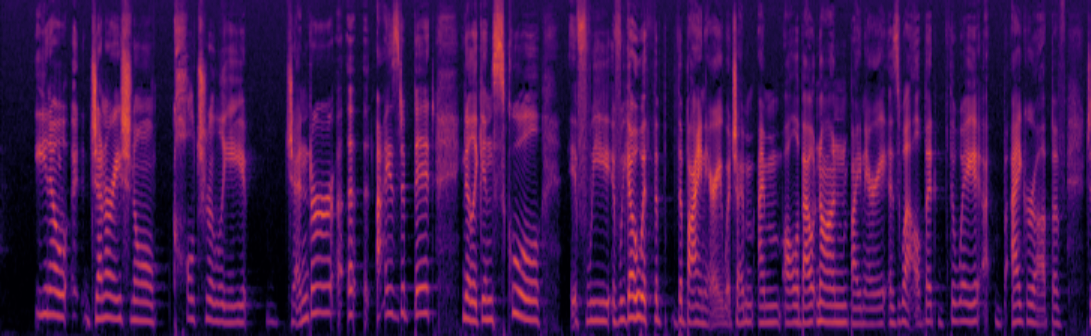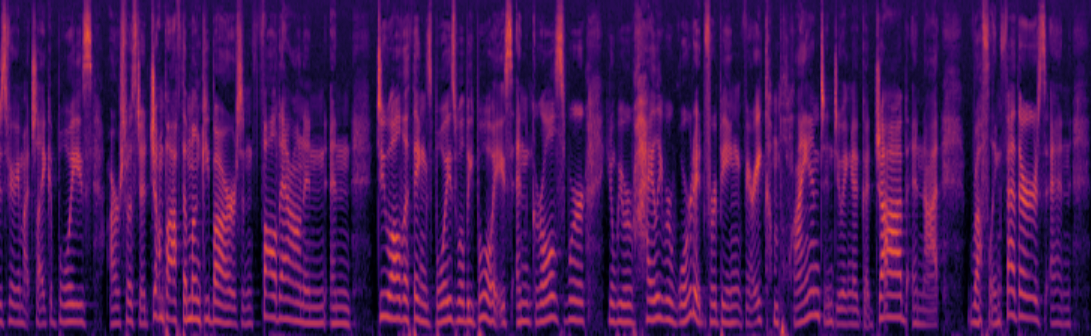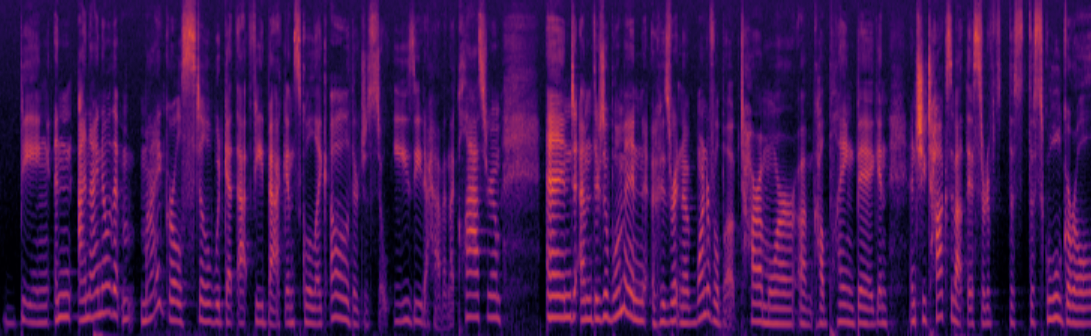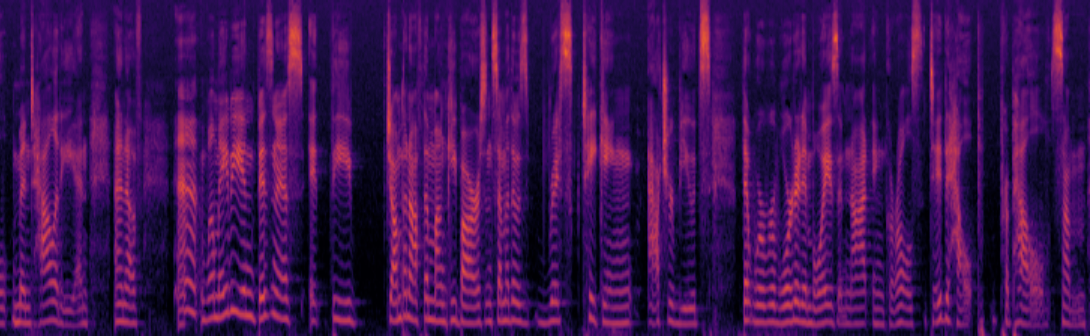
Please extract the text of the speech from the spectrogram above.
you know, generational, culturally, genderized a bit. You know, like in school, if we if we go with the the binary, which I'm I'm all about non-binary as well, but the way I grew up of just very much like boys are supposed to jump off the monkey bars and fall down and and do all the things. Boys will be boys, and girls were you know we were highly rewarded for being very compliant and doing a good job and not ruffling feathers and being and and I know that my girls still would get that feedback in school, like oh they're just so easy to have in the classroom. And um, there's a woman who's written a wonderful book, Tara Mohr, um, called "Playing Big," and and she talks about this sort of this, the schoolgirl mentality and and of, eh, well, maybe in business, it the jumping off the monkey bars and some of those risk taking attributes that were rewarded in boys and not in girls did help propel some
